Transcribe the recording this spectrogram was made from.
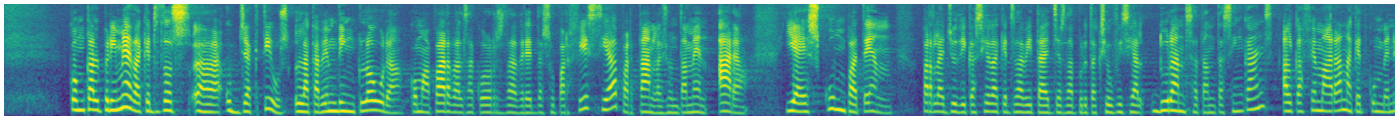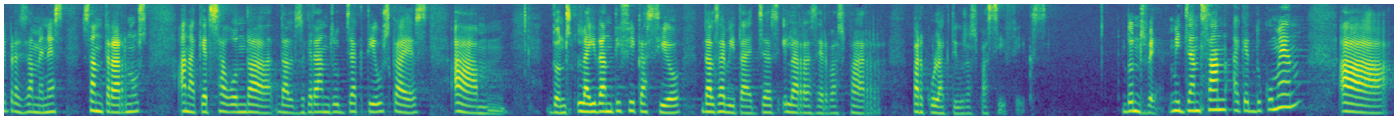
Com que el primer d'aquests dos eh, objectius l'acabem d'incloure com a part dels acords de dret de superfície, per tant, l'Ajuntament ara ja és competent per l'adjudicació d'aquests habitatges de protecció oficial durant 75 anys, el que fem ara en aquest conveni precisament és centrar-nos en aquest segon de, dels grans objectius, que és eh, doncs, la identificació dels habitatges i les reserves per, per col·lectius específics. Doncs bé, mitjançant aquest document, eh,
